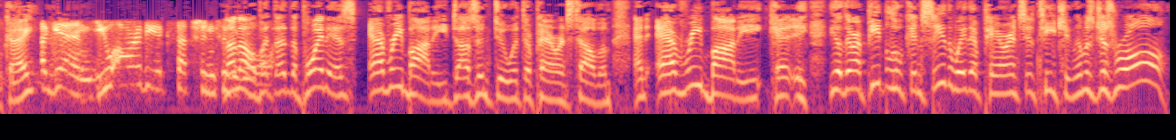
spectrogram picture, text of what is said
Okay. Again, you are the exception to No, the no, rule. but the, the point is, everybody doesn't do what their parents tell them, and everybody can. You know, there are people who can see the way their parents are teaching them is just wrong.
